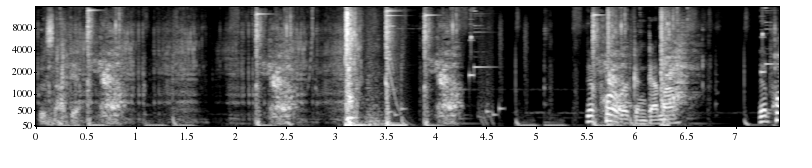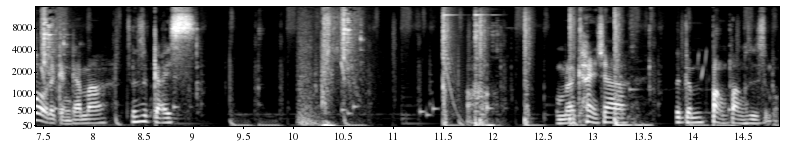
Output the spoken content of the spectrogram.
都杀掉。要破我的杆杆吗？要破我的杆杆吗？真是该死！好，我们来看一下这根棒棒是什么。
